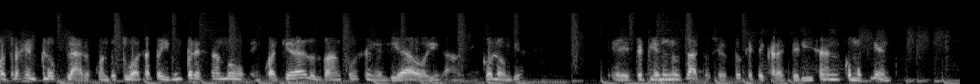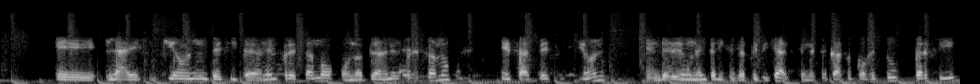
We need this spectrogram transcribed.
Otro ejemplo, claro, cuando tú vas a pedir un préstamo en cualquiera de los bancos en el día de hoy en Colombia, eh, te piden unos datos, ¿cierto?, que te caracterizan como cliente. Eh, la decisión de si te dan el préstamo o no te dan el préstamo, esa decisión depende de una inteligencia artificial, que en este caso coge tu perfil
